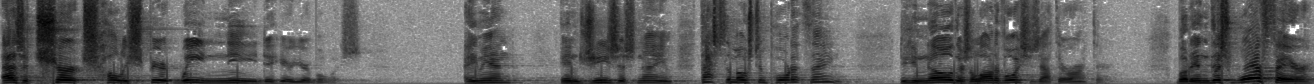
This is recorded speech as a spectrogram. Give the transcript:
As a church, Holy Spirit, we need to hear your voice. Amen? In Jesus' name. That's the most important thing. Do you know there's a lot of voices out there, aren't there? But in this warfare,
